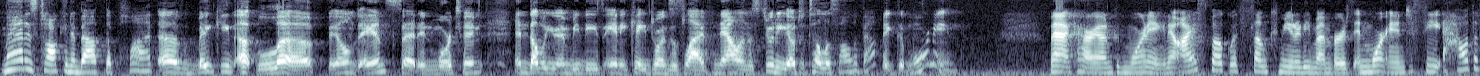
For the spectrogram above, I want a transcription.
Matt is talking about the plot of Baking Up Love, filmed and set in Morton. And WMBD's Annie Kate joins us live now in the studio to tell us all about it. Good morning. Matt, carry on. Good morning. Now, I spoke with some community members in Morton to see how the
